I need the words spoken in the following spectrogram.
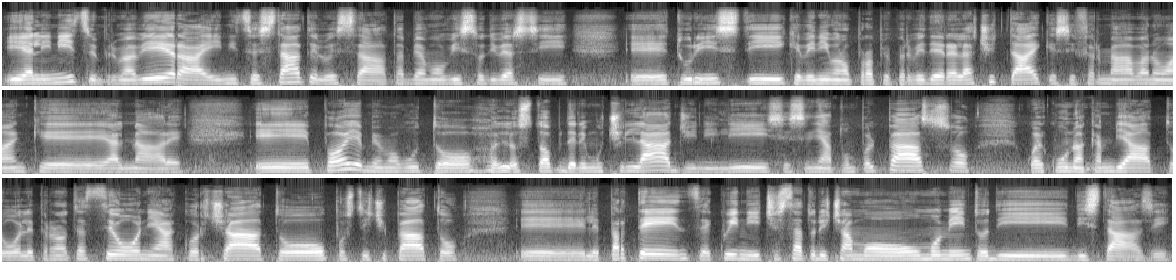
e all'inizio, in primavera e inizio estate lo è stata. Abbiamo visto diversi eh, turisti che venivano proprio per vedere la città e che si fermavano anche al mare. E poi abbiamo avuto lo stop delle mucillaggini, lì si è segnato un po' il passo, qualcuno ha cambiato le prenotazioni, ha accorciato posticipato eh, le partenze vacanze, quindi c'è stato diciamo, un momento di, di stasi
